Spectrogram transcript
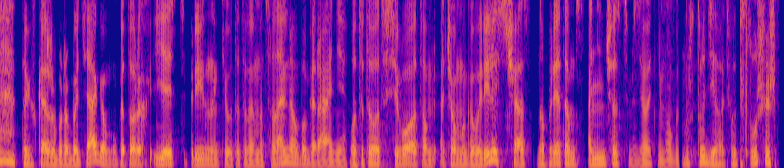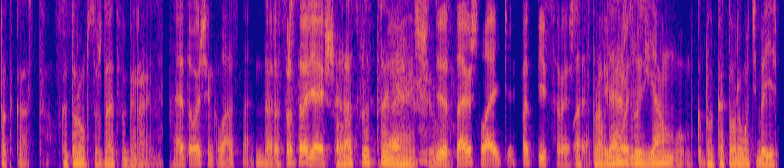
так скажем, работягам, у которых есть признаки вот этого эмоционального выгорания, вот это вот всего о том, о чем мы говорили сейчас, но при этом они ничего с этим сделать не могут. Ну что делать? Вот слушаешь подкаст, в котором обсуждают выгорание. Это очень классно. Да. Распространяешь его. Распространяешь его. Где ставишь лайки, подписываешься. Отправляешь друзьям, по которым у тебя есть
